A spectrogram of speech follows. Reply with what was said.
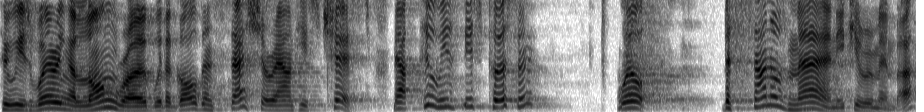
who is wearing a long robe with a golden sash around his chest. Now, who is this person? Well, the Son of Man, if you remember,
